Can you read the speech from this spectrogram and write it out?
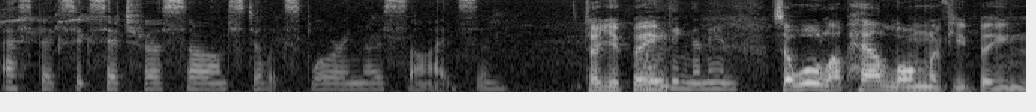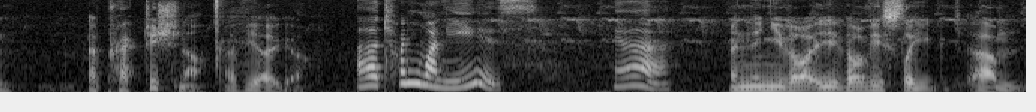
aspects, etc. So I'm still exploring those sides and So you've been weaving them in. so all up. How long have you been a practitioner of yoga? Uh, 21 years, yeah. And then you've you've obviously um,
